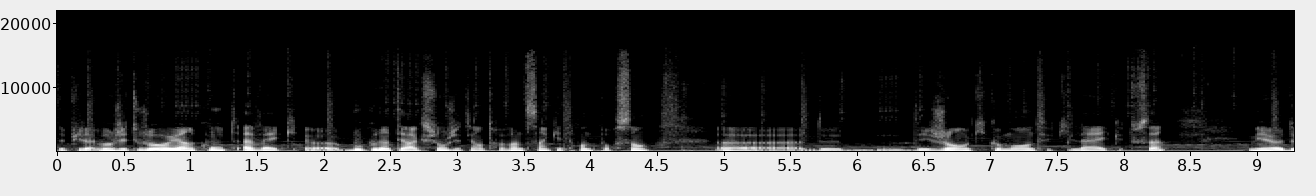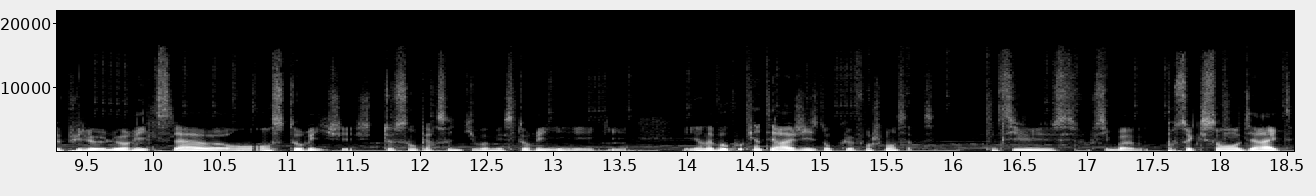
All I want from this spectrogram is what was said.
depuis Bon, j'ai toujours eu un compte avec euh, beaucoup d'interactions. J'étais entre 25 et 30% de, des gens qui commentent, qui like, tout ça. Mais depuis le, Reels, là, en, story, j'ai 200 personnes qui voient mes stories et il y en a beaucoup qui interagissent. Donc franchement, si, si, bah, pour ceux qui sont en direct,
